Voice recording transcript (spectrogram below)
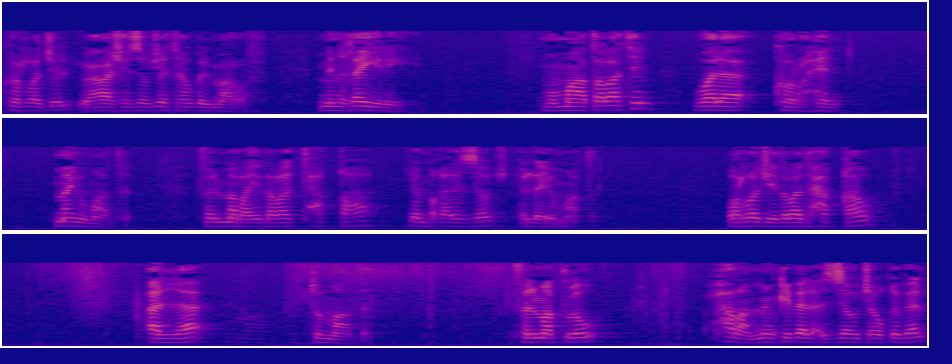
كل رجل يعاشر زوجته بالمعروف من غير مماطلة ولا كره ما يماطل. فالمرأة إذا أرادت حقها ينبغي على الزوج ألا يماطل والرجل إذا أراد حقه ألا تماطل. فالمطلوب حرام من قبل الزوج أو قبل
